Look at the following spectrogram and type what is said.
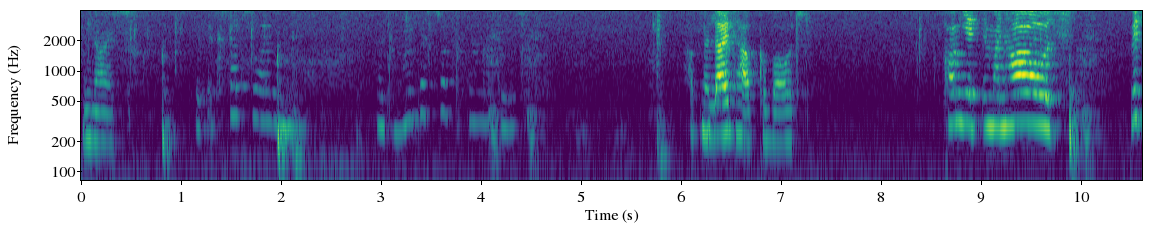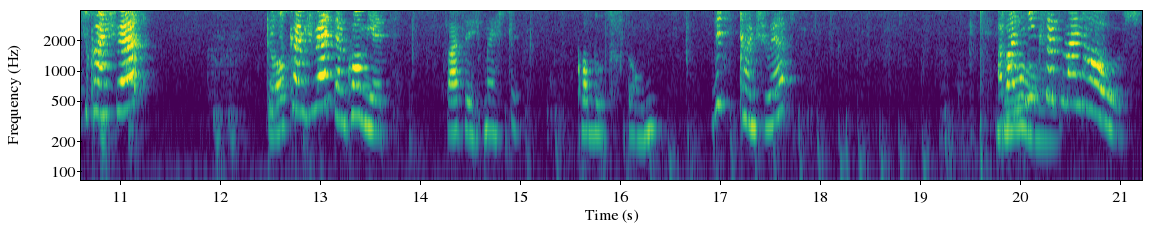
Wie nice. Ich hab eine Leiter abgebaut. Komm jetzt in mein Haus. Willst du kein Schwert? Willst Doch. du kein Schwert? Dann komm jetzt. Warte, ich möchte Cobblestone. Willst du kein Schwert? Aber Doch. nichts aus mein Haus.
